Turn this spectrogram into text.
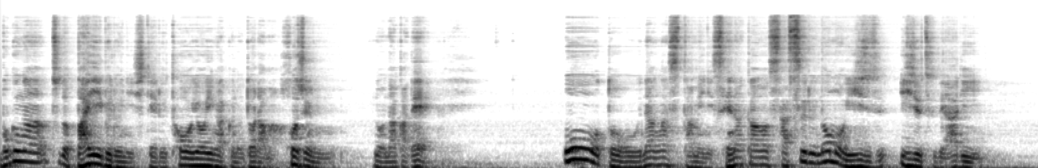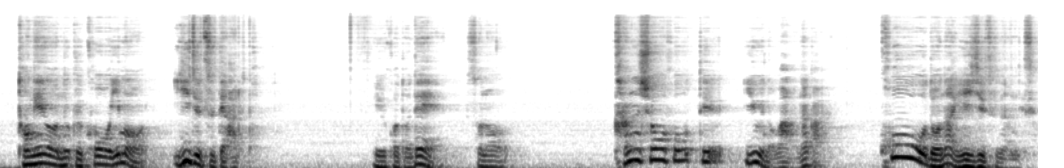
僕がちょっとバイブルにしている東洋医学のドラマ、補順の中で、嘔吐を促すために背中をさするのも医術であり、トゲを抜く行為も医術であるということで、その、干渉法っていうのは、なんか、高度な医術なんですよ。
